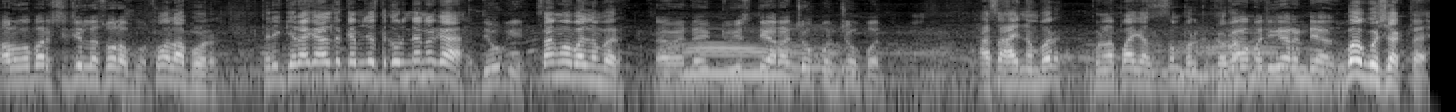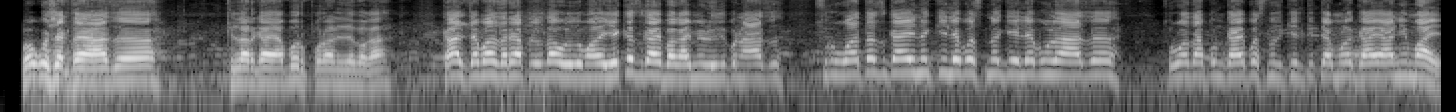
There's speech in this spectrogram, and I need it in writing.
तालुका बार्शी जिल्हा सोलापूर. सोलापूर. तरी गिरायक आलं तर कमी जास्त करून देणार का? देऊ की. सांग मोबाईल नंबर. नव्याण्णव एकवीस तेरा चोपन्न चोपन्न. असा आहे नंबर. कोणाला पाहिजे असं संपर्क करून. कामाची गॅरंटी आहे बघू शकताय. बघू शकताय. आज अं, खिलार गाया भरपूर आलेल्या बघा. कालच्या बाजारी आपल्याला दावली तुम्हाला. एकच गाय बघा मिळली पण आज सुरुवातच गायनं केल्यापासून गेल्यामुळं आज अं, सुरुवात आपण गायपासून केली त्यामुळे गाय आणि माय.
